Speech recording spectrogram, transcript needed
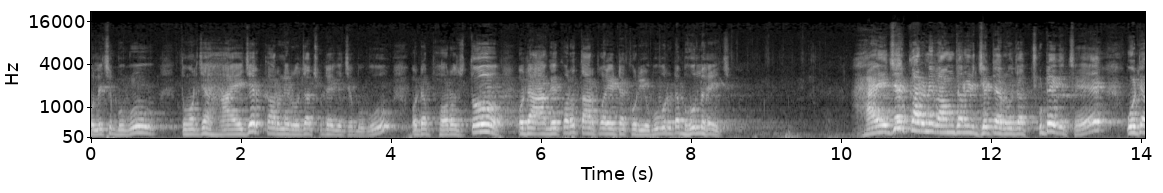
বলেছে, বুবু, তোমার যে হাইজের কারণে রোজা ছুটে গেছে বুবু, ওটা ফরজ তো, ওটা আগে করো, তারপরে এটা করিও। বুবুর ওটা ভুল হয়েছে। হায়েজের কারণে রমজানের যেটা রোজা ছুটে গেছে, ওইটা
